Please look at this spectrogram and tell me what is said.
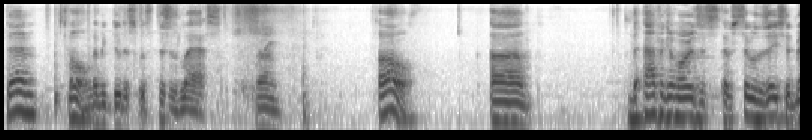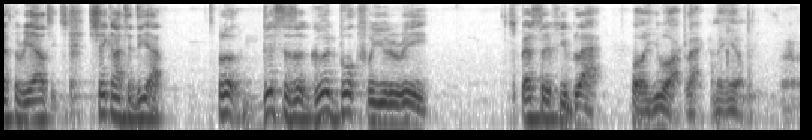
Then oh, let me do this. With, this is last. Um, oh, um, the African origins of civilization, myth and reality. Cheikh Anta Diop. Look, this is a good book for you to read, especially if you're black. Well, you are black. I mean, you know.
